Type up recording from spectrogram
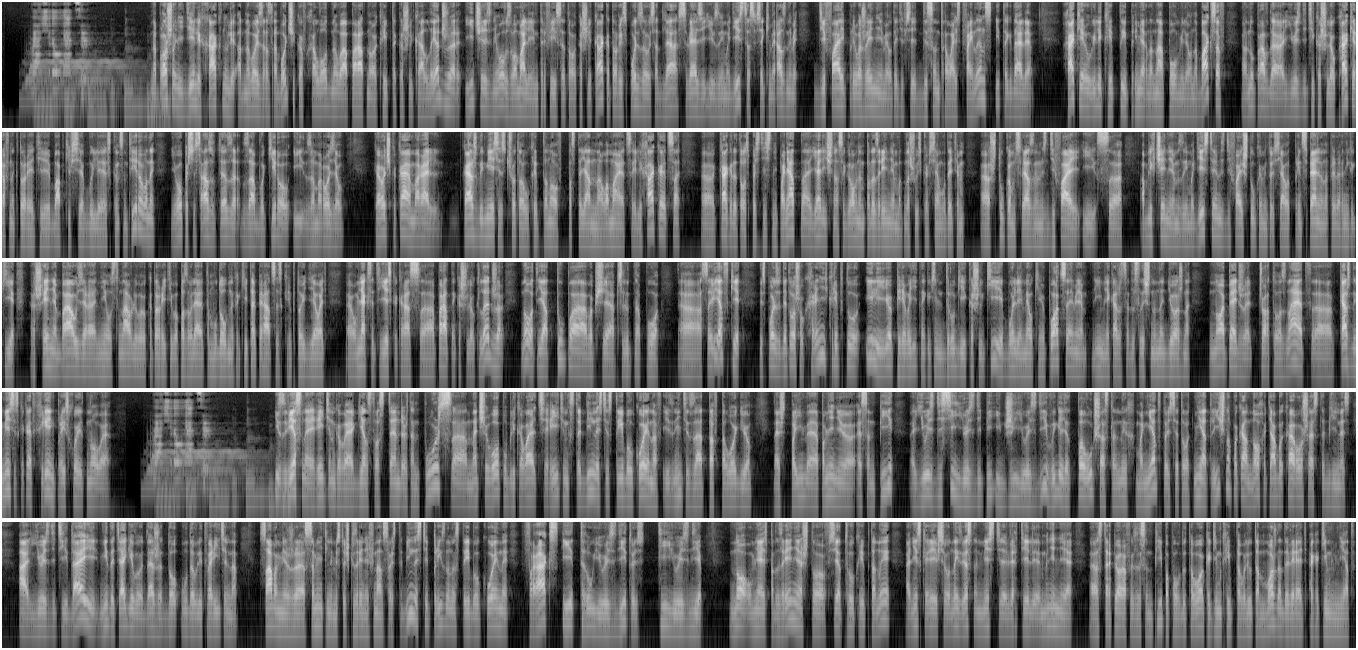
На прошлой неделе хакнули одного из разработчиков холодного аппаратного криптокошелька Ledger и через него взломали интерфейс этого кошелька, который использовался для связи и взаимодействия с всякими разными DeFi приложениями, вот эти все Decentralized Finance и так далее. Хакеры увели крипты примерно на полмиллиона баксов. А, ну, правда, USDT кошелек хакеров, на который эти бабки все были сконцентрированы, его почти сразу Тезер заблокировал и заморозил. Короче, какая мораль? Каждый месяц что-то у криптонов постоянно ломается или хакается. Э, как от этого спастись, непонятно. Я лично с огромным подозрением отношусь ко всем вот этим э, штукам, связанным с DeFi и с облегчением взаимодействия с DeFi штуками. То есть я вот принципиально, например, никакие расширения браузера не устанавливаю, которые типа позволяют там удобно какие-то операции с криптой делать. Э, у меня, кстати, есть как раз аппаратный кошелек Ledger, но вот я тупо вообще абсолютно по-советски использую для того, чтобы хранить крипту или ее переводить на какие-нибудь другие кошельки более мелкими порциями. И мне кажется, достаточно надежно. Но опять же, черт его знает, э, каждый месяц какая-то хрень происходит новая. Известное рейтинговое агентство Standard Poor's а, начало публиковать рейтинг стабильности стейблкоинов, извините за тавтологию. Значит, по, имя, по мнению S&P, USDC, USDP и GUSD выглядят получше остальных монет, то есть это вот не отлично пока, но хотя бы хорошая стабильность. А USDT и DAI не дотягивают даже до удовлетворительно. Самыми же сомнительными с точки зрения финансовой стабильности признаны стейблкоины Frax и TrueUSD, то есть TUSD. Но у меня есть подозрение, что все true криптоны, они, скорее всего, на известном месте вертели мнение э, старперов из S&P по поводу того, каким криптовалютам можно доверять, а каким нет.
